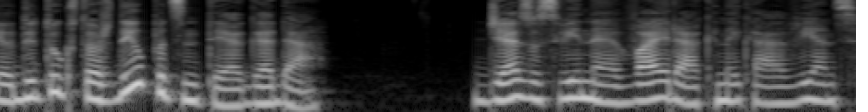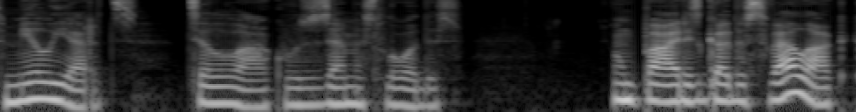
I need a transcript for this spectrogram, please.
Jau 2012. gadā džezu svinēja vairāk nekā viens miljards cilvēku uz zemeslodes, un pāris gadus vēlāk,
